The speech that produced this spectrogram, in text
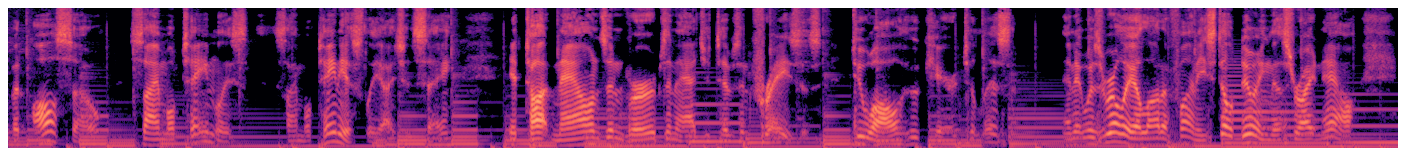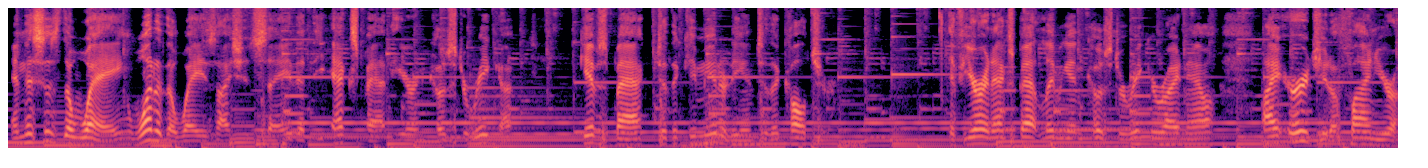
but also simultaneously, simultaneously, I should say, it taught nouns and verbs and adjectives and phrases to all who cared to listen. And it was really a lot of fun. He's still doing this right now. And this is the way, one of the ways, I should say, that the expat here in Costa Rica gives back to the community and to the culture. If you're an expat living in Costa Rica right now, I urge you to find your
